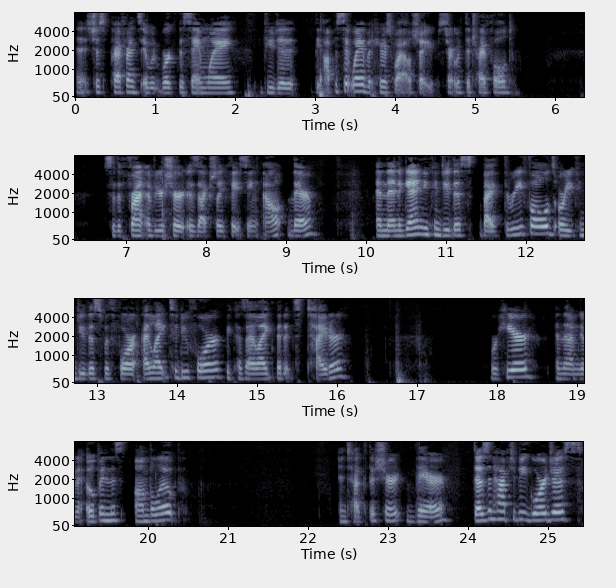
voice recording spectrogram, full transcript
And it's just preference. It would work the same way if you did it the opposite way, but here's why I'll show you. Start with the trifold. So the front of your shirt is actually facing out there. And then again, you can do this by three folds or you can do this with four. I like to do four because I like that it's tighter. We're here, and then I'm gonna open this envelope and tuck the shirt there. Doesn't have to be gorgeous.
